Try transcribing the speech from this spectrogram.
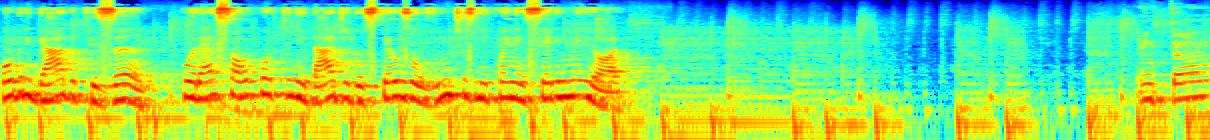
obrigado Kizan, por essa oportunidade dos teus ouvintes me conhecerem melhor. Então,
